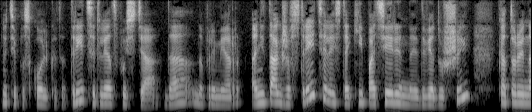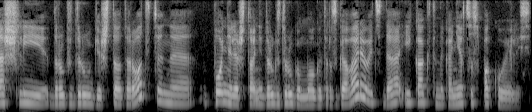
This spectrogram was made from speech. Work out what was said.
ну, типа, сколько-то, 30 лет спустя, да, например. Они также встретились, такие потерянные две души, которые нашли друг в друге что-то родственное, поняли, что они друг с другом могут разговаривать, да, и как-то, наконец, успокоились.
